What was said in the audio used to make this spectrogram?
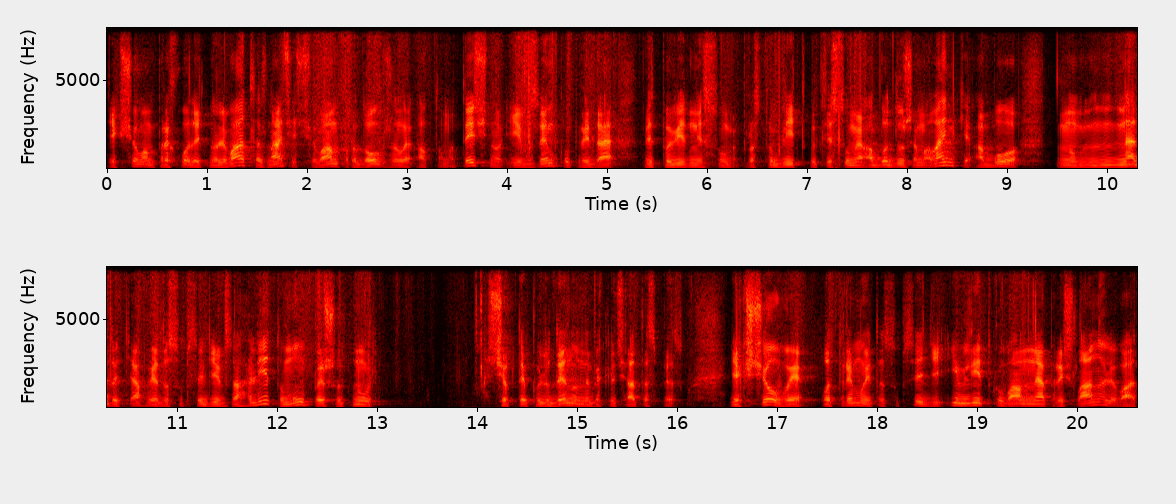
Якщо вам приходить нульова, це значить, що вам продовжили автоматично і взимку прийде відповідні суми. Просто влітку ці суми або дуже маленькі, або ну, не дотягує до субсидії взагалі, тому пишуть нуль. Щоб типу людину не виключати списку. Якщо ви отримуєте субсидії і влітку вам не прийшла нульова,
